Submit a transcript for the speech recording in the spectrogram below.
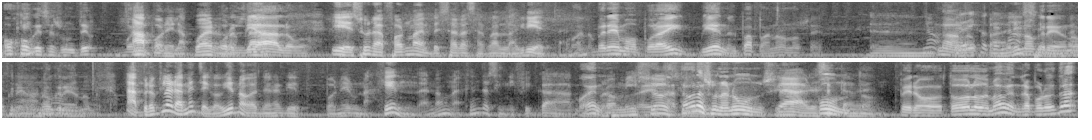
Ojo que ese es un tema. bueno, ah, por el acuerdo. Por el claro. diálogo. Y es una forma de empezar a cerrar la grieta. Bueno, veremos por ahí bien el Papa, ¿no? No sé. no, no, no, no. no creo, no creo, no creo, no creo. Ah, pero claramente el gobierno va a tener que poner una agenda, ¿no? Una agenda significa Bueno, compromisos. eh, hasta y- ahora es un anuncio. Claro, punto. Pero todo lo demás vendrá por detrás.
